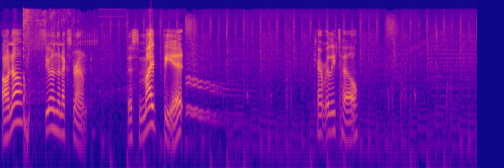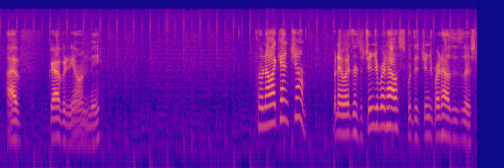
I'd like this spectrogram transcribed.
Oh no! See you in the next round. This might be it. Can't really tell. I have gravity on me. So now I can't jump. But anyways, there's a gingerbread house. With there's gingerbread houses, there's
